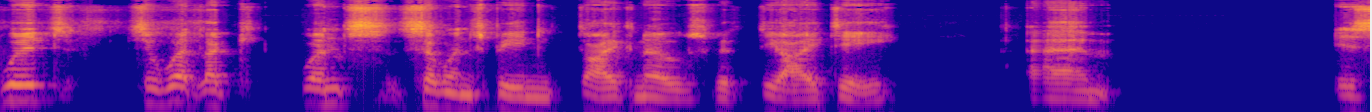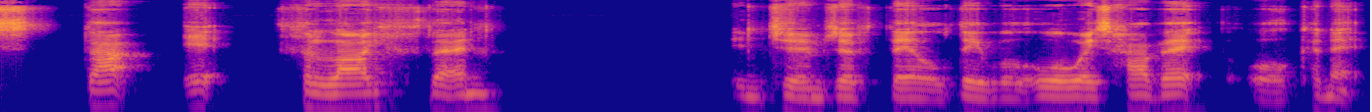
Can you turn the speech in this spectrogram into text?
would so what like once someone's been diagnosed with DID, um, is that it for life then? In terms of they'll they will always have it, or can it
